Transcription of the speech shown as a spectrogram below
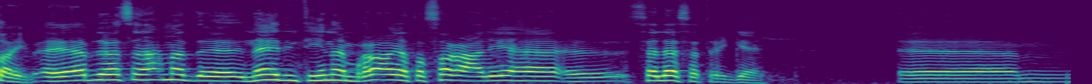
طيب آه قبل مثلا أحمد آه ناهد انت هنا امرأة يتصارع عليها آه ثلاثة رجال. آه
